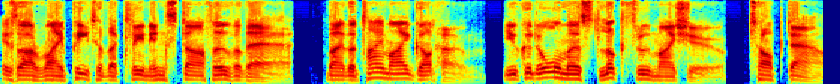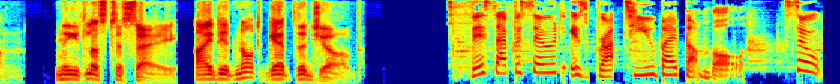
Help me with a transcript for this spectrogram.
is RIP to the cleaning staff over there. By the time I got home, you could almost look through my shoe, top down. Needless to say, I did not get the job. This episode is brought to you by Bumble. So,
